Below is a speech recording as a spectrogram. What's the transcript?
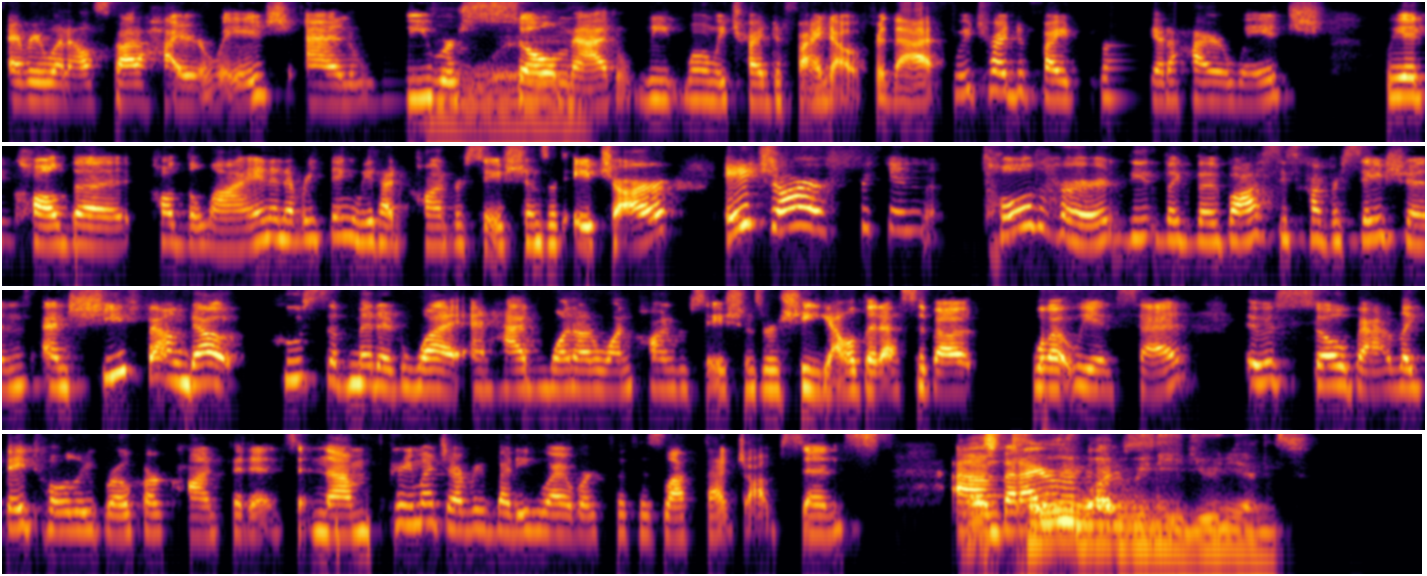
Everyone else got a higher wage. And we were No so mad we, when we tried to find out for that. We tried to fight for get a higher wage. We had called the called the line and everything. We'd had conversations with HR. HR freaking told her the, like the boss these conversations, and she found out who submitted what and had one-on-one conversations where she yelled at us about what we had said it was so bad. Like they totally broke our confidence. And um, pretty much everybody who I worked with has left that job since. Um, but I remember, why we need unions.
